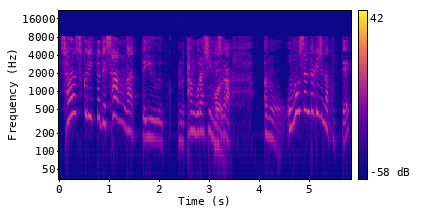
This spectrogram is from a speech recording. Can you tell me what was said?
サンスクリットでサンガっていう単語らしいんですが、はあのお坊さんだけじゃなくって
